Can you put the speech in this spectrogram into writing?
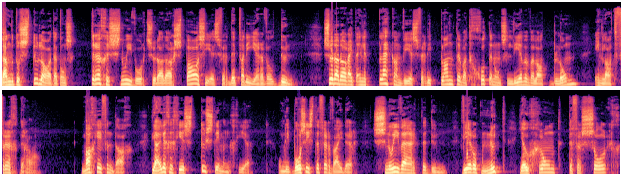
Dan moet ons toelaat dat ons teruggesnoei word sodat daar spasie is vir dit wat die Here wil doen. Sodat daar uiteindelik plek kan wees vir die plante wat God in ons lewe wil laat blom en laat vrug dra. Mag jy vandag die Heilige Gees toestemming gee om die bossies te verwyder snoeiwerk te doen, weer opnuut jou grond te versorg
